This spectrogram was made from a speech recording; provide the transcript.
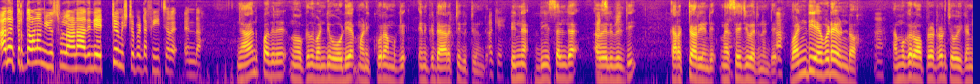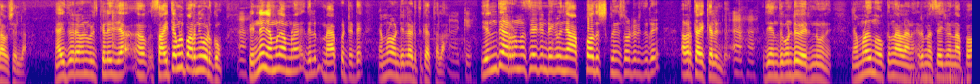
അത് എത്രത്തോളം യൂസ്ഫുൾ ആണ്? അതിന്റെ ഏറ്റവും ഇഷ്ടപ്പെട്ട ഫീച്ചർ എന്താ? ഞാനിപ്പോൾ അതിൽ നോക്കുന്ന വണ്ടി ഓടിയ മണിക്കൂർ നമുക്ക് എനിക്ക് ഡയറക്റ്റ് കിട്ടുന്നുണ്ട്. പിന്നെ ഡീസലിന്റെ അവൈലബിലിറ്റി കറക്റ്റ് അറിയുന്നുണ്ട്. മെസ്സേജ് വരുന്നുണ്ട്. വണ്ടി എവിടെ എവിടെയുണ്ടോ നമുക്കൊരു ഓപ്പറേറ്ററോട് ചോദിക്കേണ്ട ആവശ്യമില്ല. ഞാൻ ഇതുവരെ അവൻ വിളിക്കലില്ല. സൈറ്റ് നമ്മൾ പറഞ്ഞു കൊടുക്കും. പിന്നെ നമ്മൾ നമ്മളെ ഇതിൽ മാപ്പ് ഇട്ടിട്ട് നമ്മൾ വണ്ടീന്റെ അടുത്തേക്ക് എത്തല. എന്ത് എറർ മെസ്സേജ് ഉണ്ടെങ്കിലും ഞാൻ അപ്പോൾ അത് സ്ക്രീൻഷോട്ട് എടുത്തിട്ട് അവർക്ക് അയക്കലുണ്ട്. ഇത് എന്തുകൊണ്ട് വരുന്നു എന്ന് നമ്മളത് നോക്കുന്ന ആളാണ്. ഒരു മെസ്സേജ് വന്ന അപ്പോൾ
